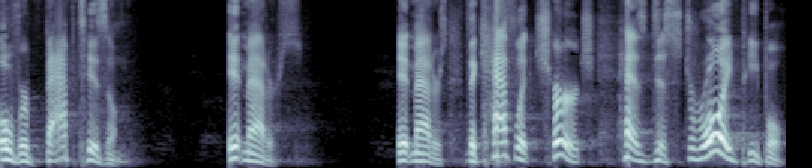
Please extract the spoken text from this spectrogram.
over baptism. It matters. It matters. The Catholic Church has destroyed people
